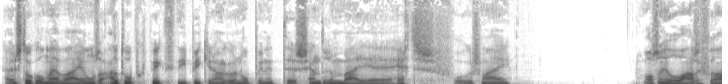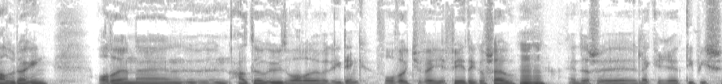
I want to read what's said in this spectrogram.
Nou, in Stockholm hebben wij onze auto opgepikt. Die pik je dan gewoon op in het eh, centrum bij eh, Hertz, volgens mij. was een heel wazig verhaal hoe dat ging. We hadden een, eh, een auto gehuurd. We hadden, ik denk, Volvootje V40 of zo. En dat is eh, lekker eh, typisch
